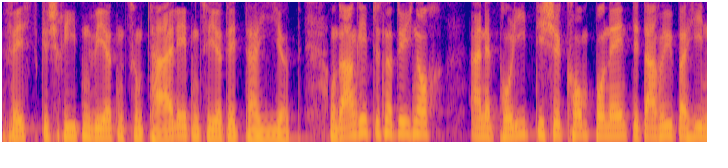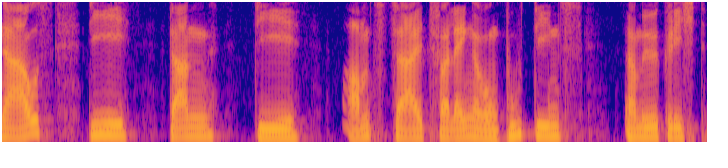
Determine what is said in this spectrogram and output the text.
festgeschrieben werden, zum Teil eben sehr detailliert. Und dann gibt es natürlich noch eine politische Komponente darüber hinaus, die dann die Amtszeitverlängerung Putins ermöglicht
